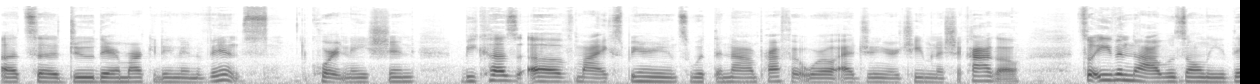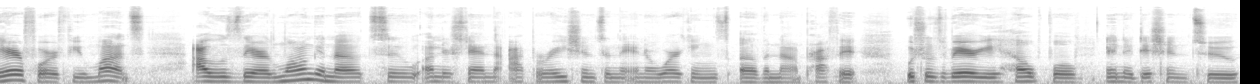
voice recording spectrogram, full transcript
uh, to do their marketing and events coordination because of my experience with the nonprofit world at Junior Achievement of Chicago. So even though I was only there for a few months, I was there long enough to understand the operations and the inner workings of a nonprofit, which was very helpful in addition to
